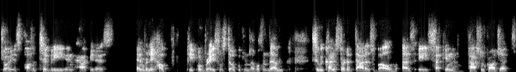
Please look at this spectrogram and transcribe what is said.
joy is positivity and happiness and really help people raise those dopamine levels in them. So we kind of started that as well as a second passion project.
